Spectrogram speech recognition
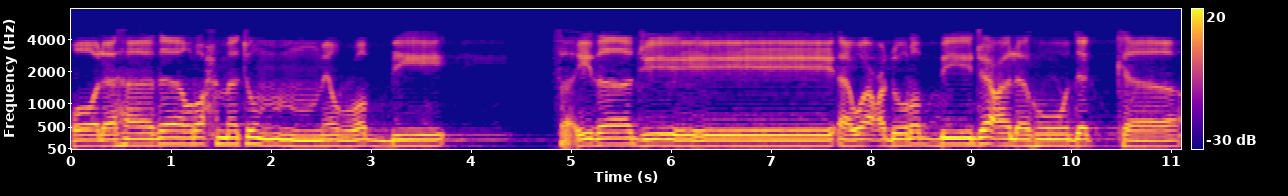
قال هذا رحمة من ربي. فإذا جيء وعد ربي جعله دكا.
